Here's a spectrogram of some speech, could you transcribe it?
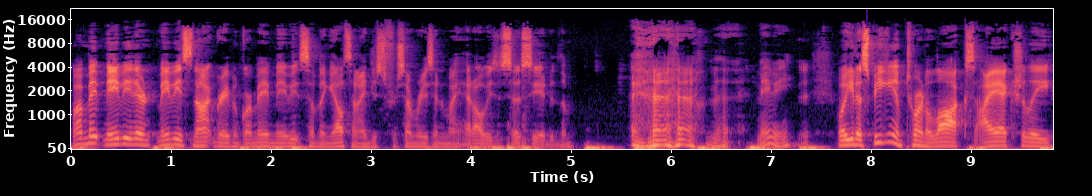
Well, maybe they're maybe it's not Grape and Gourmet. Maybe it's something else, and I just for some reason in my head always associated them. Maybe. Well, you know, speaking of Torr Na Lochs, I actually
